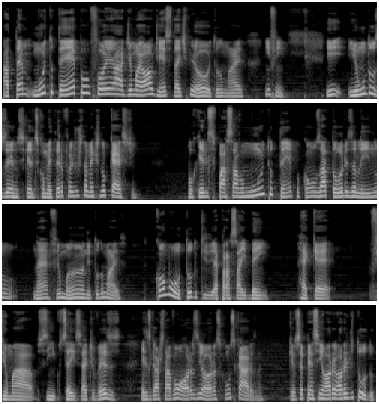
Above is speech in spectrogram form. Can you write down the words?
até muito tempo foi a de maior audiência da HBO e tudo mais. Enfim. E, e um dos erros que eles cometeram foi justamente no casting. Porque eles passavam muito tempo com os atores ali no, né, filmando e tudo mais. Como tudo que é pra sair bem requer filmar 5, 6, 7 vezes, eles gastavam horas e horas com os caras, né? Porque você pensa em hora e hora de tudo.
